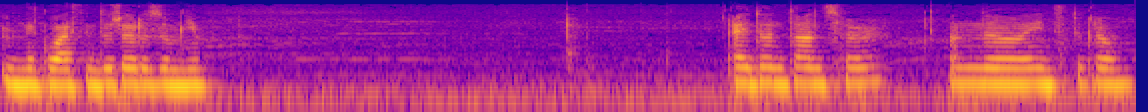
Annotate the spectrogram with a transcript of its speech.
Не класні, дуже розумні. I don't answer on uh, Instagram.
